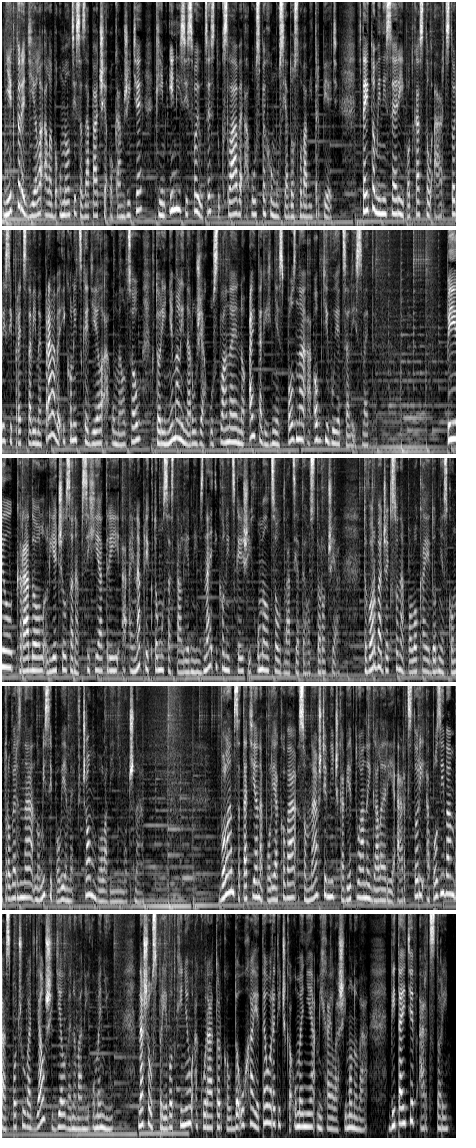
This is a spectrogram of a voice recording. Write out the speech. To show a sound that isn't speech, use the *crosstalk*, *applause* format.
Niektoré diela alebo umelci sa zapáčia okamžite, kým iní si svoju cestu k sláve a úspechu musia doslova vytrpieť. V tejto minisérii podcastov Art Story si predstavíme práve ikonické diela a umelcov, ktorí nemali na rúžiach ustlané, no aj tak ich dnes pozná a obdivuje celý svet. Pil, kradol, liečil sa na psychiatrii a aj napriek tomu sa stal jedným z najikonickejších umelcov 20. storočia. Tvorba Jacksona Poloka je dodnes kontroverzná, no my si povieme, v čom bola výnimočná. Volám sa Tatiana Poliaková, som návštevníčka virtuálnej galérie Art Story a pozývam vás počúvať ďalší diel venovaný umeniu. Našou sprievodkyňou a kurátorkou do ucha je teoretička umenia Michaela Šimonová. Vitajte v Art Story.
